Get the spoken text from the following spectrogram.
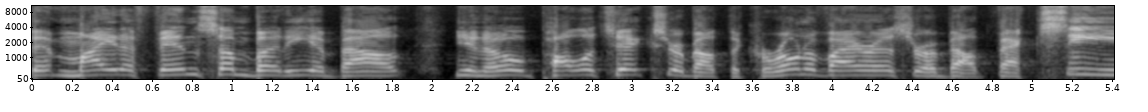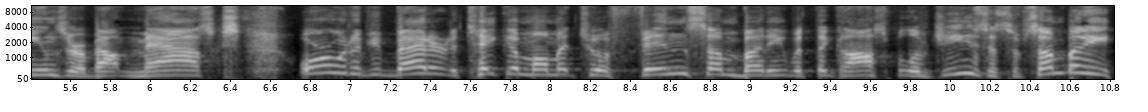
that might offend somebody about, you know, politics or about the coronavirus or about vaccines or about masks? Or would it be better to take a moment to offend somebody with the gospel of Jesus? If somebody,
